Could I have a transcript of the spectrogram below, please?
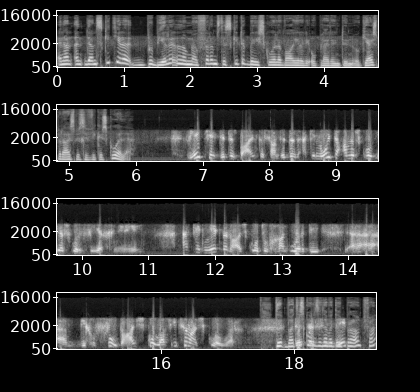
En dan en, dan skiet jy probeer hulle om nou films te skiet ook by die skole waar jy die opleiding doen ook. Jy's by daai spesifieke skole. Weet jy, dit is baie interessant. Dit is ek het nooit 'n ander skool eers oorweeg nie. Ek het net na daai skool toe gegaan oor die uh uh die gevoel. Daai skool was iets in daai skool hoor. Dit wat is is dit wat jy praat van?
